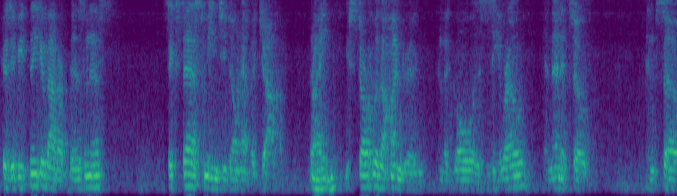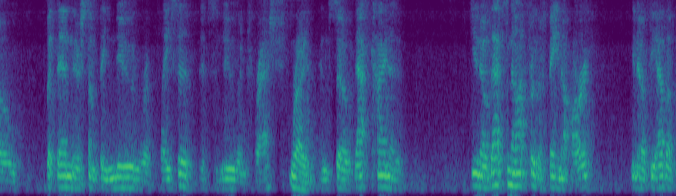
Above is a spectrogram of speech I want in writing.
Because if you think about our business, success means you don't have a job, right? Mm-hmm. You start with a hundred, and the goal is zero, and then it's over. And so, but then there's something new to replace it that's new and fresh. Right. And so that kind of, you know, that's not for the faint of heart. You know, if you have a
